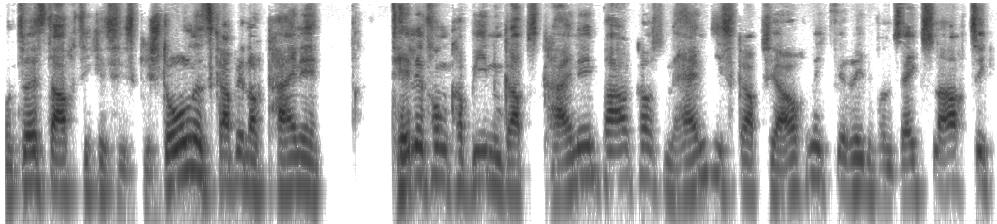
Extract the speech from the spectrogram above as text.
Und zuerst dachte ich, es ist gestohlen. Es gab ja noch keine Telefonkabinen, gab es keine im Parkhaus und Handys gab es ja auch nicht. Wir reden von 86.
